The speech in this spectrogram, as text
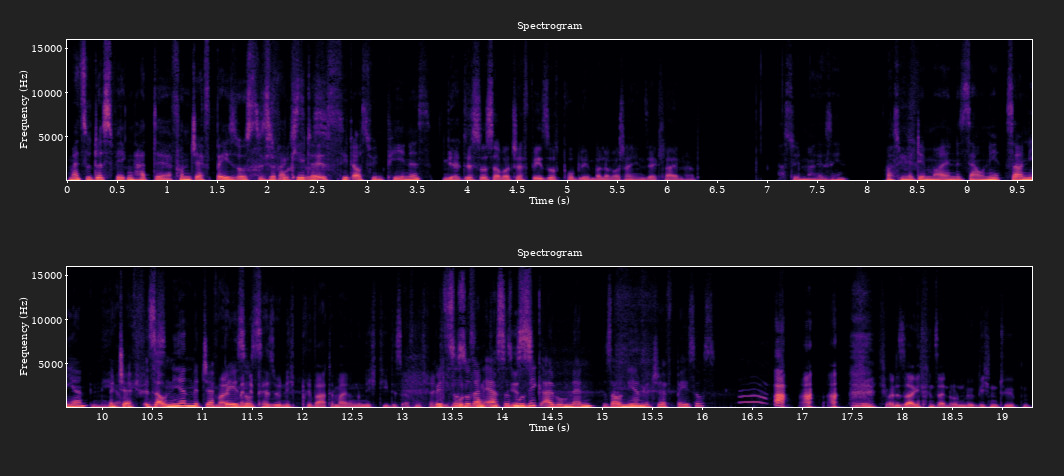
Meinst du, deswegen hat der von Jeff Bezos diese Ich Rakete, es. sieht aus wie ein Penis? Ja, das ist aber Jeff Bezos Problem, weil er wahrscheinlich einen sehr kleinen hat. Hast du ihn mal gesehen? Was mit dem mal eine Sauni saunieren? Nee, mit Jeff, saunieren mit Jeff meine, meine Bezos. persönlich private Meinung und nicht die des öffentlich-rechtlichen Willst du so dein erstes Musikalbum nennen? Saunieren mit Jeff Bezos? Ich wollte sagen, ich finde es einen unmöglichen Typen.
